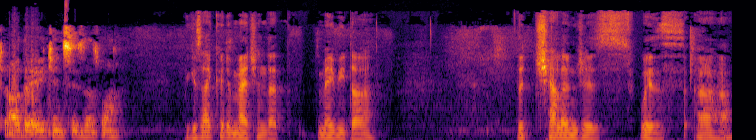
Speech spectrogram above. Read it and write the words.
to other agencies as well. Because I could imagine that maybe the the challenges with uh,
